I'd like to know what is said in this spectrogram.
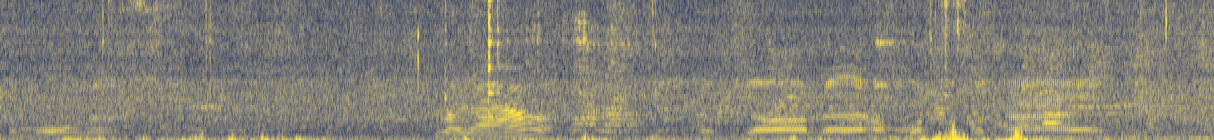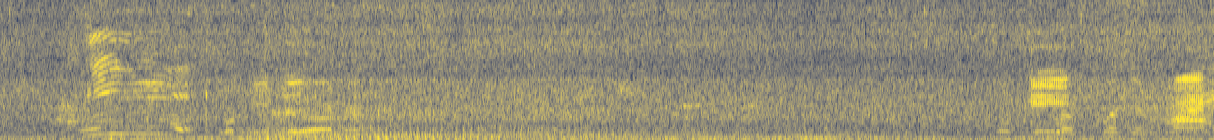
ชั่วโมงนะหมดแล้วสุดยอดเลยของหมดสุดท้ายนี่คนนี้เหลือนะ โอเคหมดคนสุดท้าย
